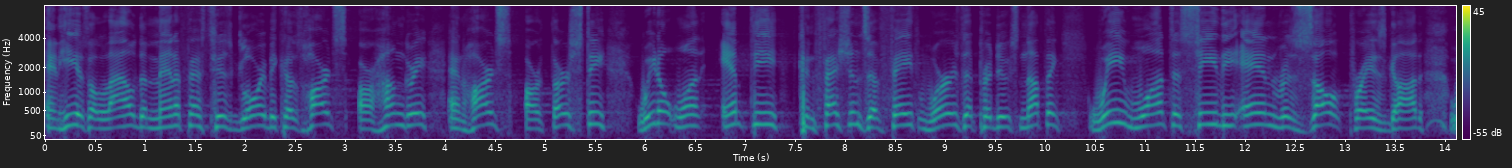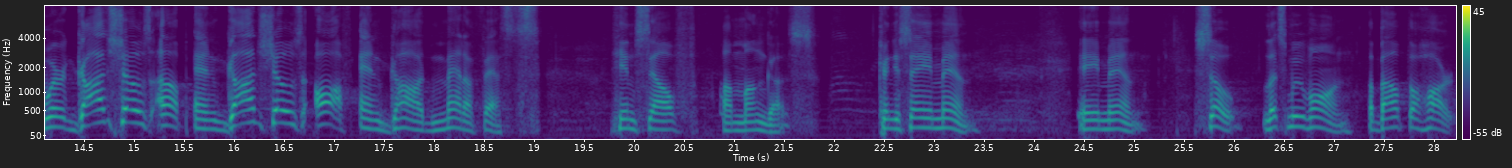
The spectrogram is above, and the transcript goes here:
and he is allowed to manifest his glory because hearts are hungry and hearts are thirsty. We don't want empty confessions of faith, words that produce nothing. We want to see the end result, praise God, where God shows up and God shows off and God manifests himself among us. Can you say amen? Amen. So let's move on about the heart.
